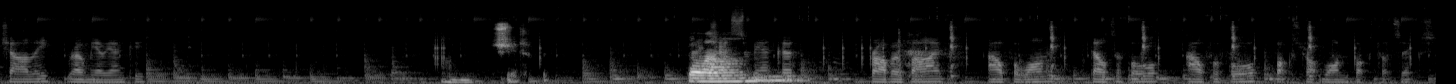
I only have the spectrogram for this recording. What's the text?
Charlie, Romeo Yankee. Um, shit. Well, um, Bianca, Bravo 5, Alpha 1, Delta 4, Alpha 4, Foxtrot 1, Foxtrot 6.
